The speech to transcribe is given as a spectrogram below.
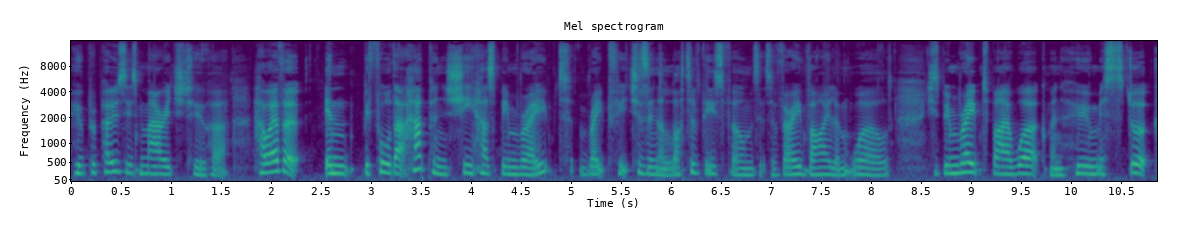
who proposes marriage to her. However, in before that happens, she has been raped. Rape features in a lot of these films. It's a very violent world. She's been raped by a workman who mistook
